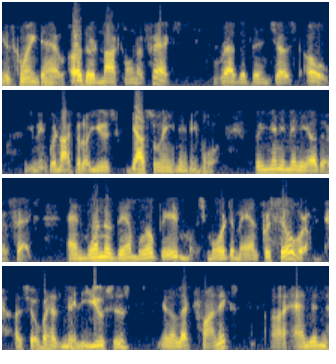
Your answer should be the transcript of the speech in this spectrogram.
is going to have other knock-on effects rather than just oh, you mean we're not going to use gasoline anymore. There are many, many other effects, and one of them will be much more demand for silver. Uh, silver has many uses in electronics uh, and in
